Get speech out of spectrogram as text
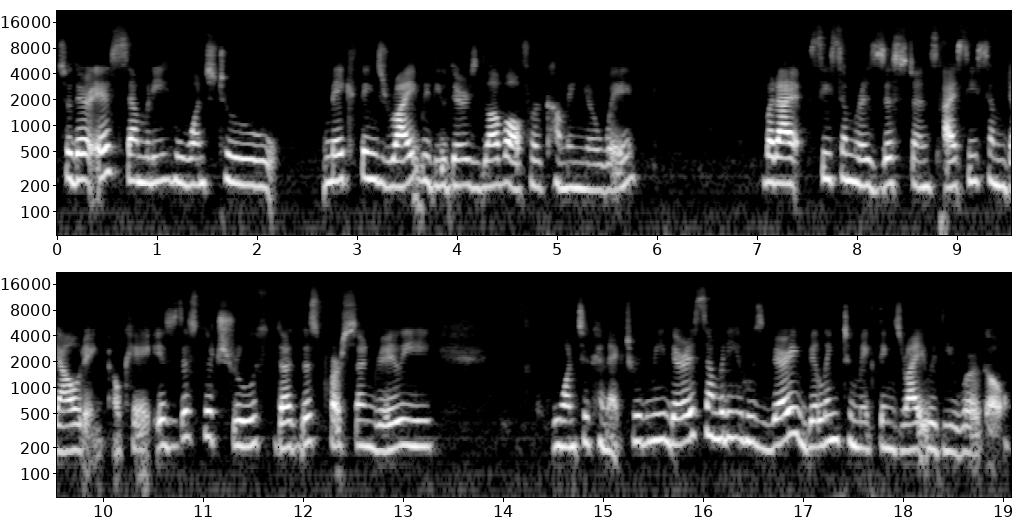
So there is somebody who wants to make things right with you. There's love offer coming your way. But I see some resistance. I see some doubting. Okay, is this the truth? Does this person really want to connect with me? There is somebody who's very willing to make things right with you, Virgo.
